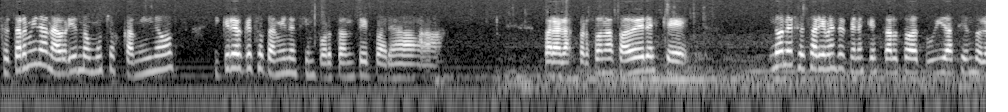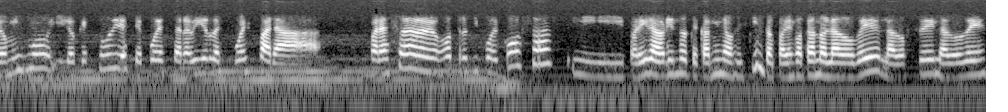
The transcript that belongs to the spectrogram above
se terminan abriendo muchos caminos y creo que eso también es importante para, para las personas saber es que no necesariamente tenés que estar toda tu vida haciendo lo mismo y lo que estudies te puede servir después para, para hacer otro tipo de cosas y para ir abriéndote caminos distintos, para ir encontrando el lado B, lado C, lado D.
